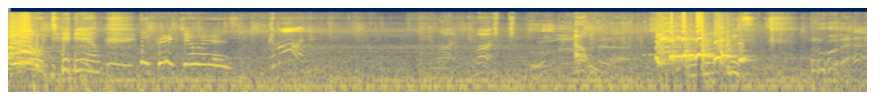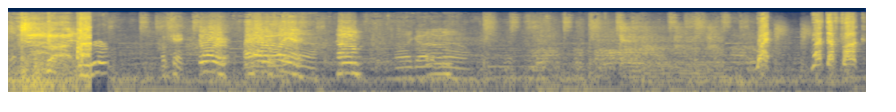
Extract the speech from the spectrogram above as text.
Oh damn! He cracked your ass. Come on! Come on, come on! Oh! okay. Don't worry. I have a plan. Um, I got it Um, now. what? What the fuck?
